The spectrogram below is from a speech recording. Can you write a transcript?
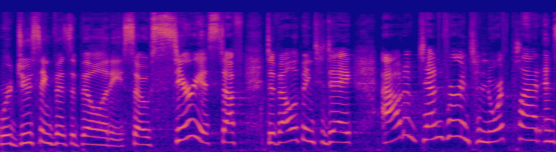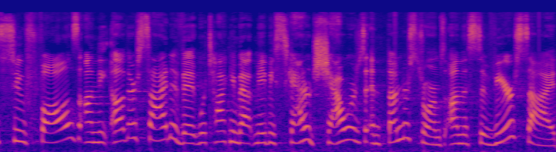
reducing visibility. So serious stuff developing today out of Denver into North Platte and Sioux Falls. On the other side of it, we're talking about maybe scattered showers and thunderstorms on the severe side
